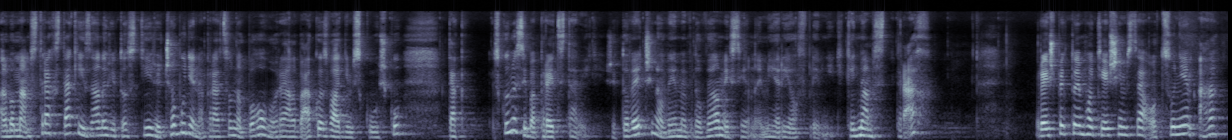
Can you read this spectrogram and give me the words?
alebo mám strach z takých záležitostí, že čo bude na pracovnom pohovore, alebo ako zvládnem skúšku, tak skúsme si iba predstaviť, že to väčšinou vieme do veľmi silnej miery ovplyvniť. Keď mám strach, rešpektujem ho, teším sa, odsuniem a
